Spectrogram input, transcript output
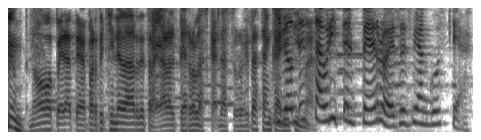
No, espérate, aparte, ¿quién le va a dar de tragar al perro? Las, las croquetas están ¿Y carísimas. dónde está ahorita el perro? Esa es mi angustia.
